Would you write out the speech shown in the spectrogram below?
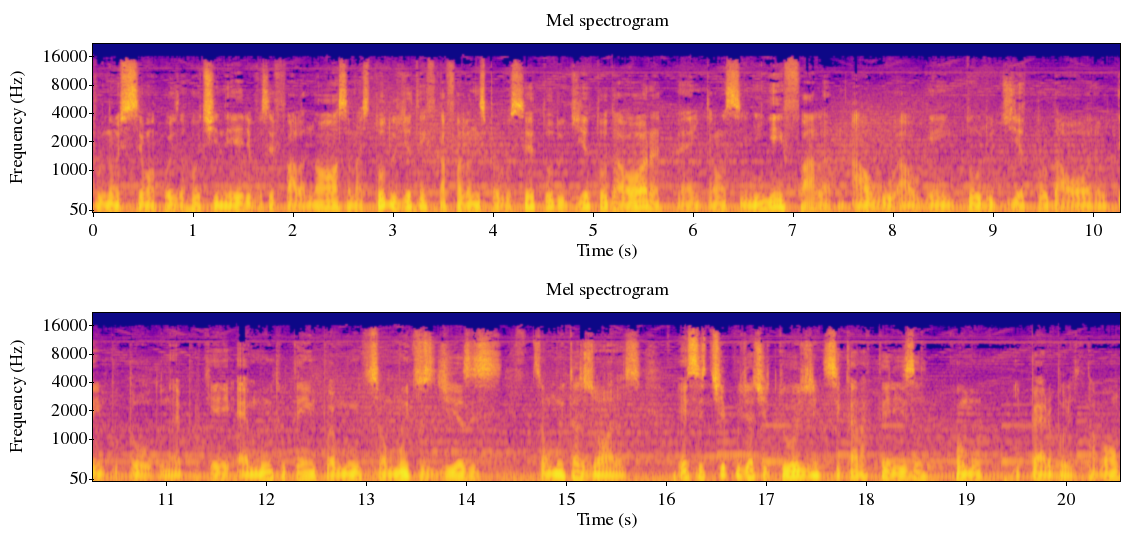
por não ser uma coisa rotineira, e você fala, nossa, mas todo dia tem que ficar falando isso para você, todo dia, toda hora, né? Então, assim, ninguém fala algo a alguém todo dia, toda hora, o tempo todo, né? Porque é muito tempo, é muito, são muitos dias são muitas horas. Esse tipo de atitude se caracteriza como hipérbole, tá bom?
